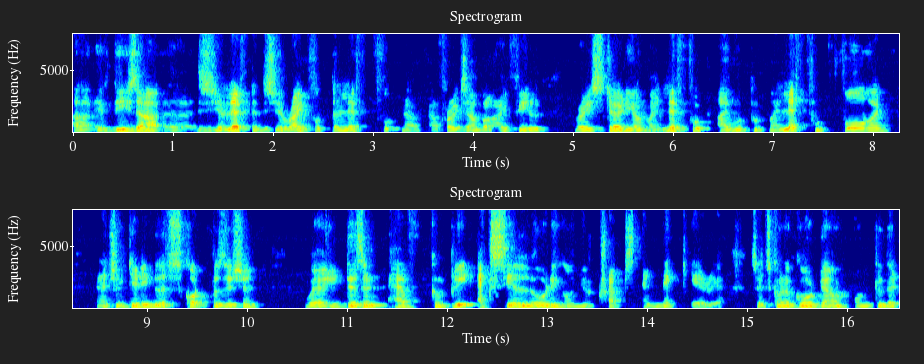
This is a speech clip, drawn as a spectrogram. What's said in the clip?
uh, if these are uh, this is your left and this is your right foot the left foot now, now, for example i feel very sturdy on my left foot i would put my left foot forward and actually get into the scot position where it doesn't have complete axial loading on your traps and neck area so it's going to go down onto that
